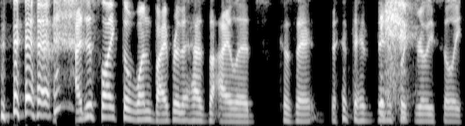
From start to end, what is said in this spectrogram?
I just like the one viper that has the eyelids because they, they they just look really silly.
